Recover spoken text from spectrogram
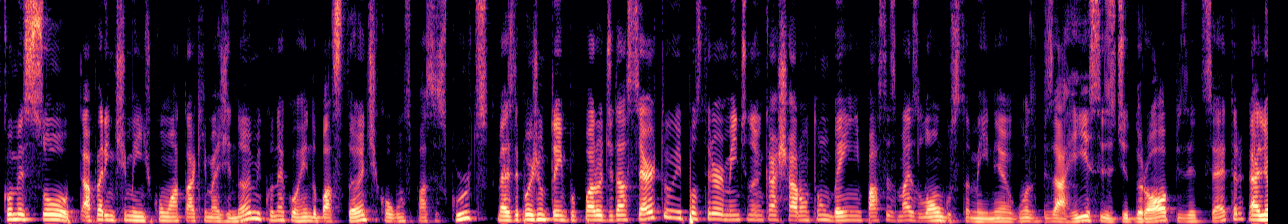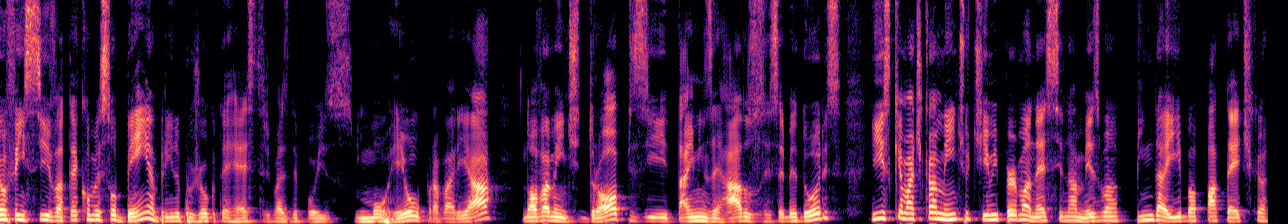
começou aparentemente com um ataque mais dinâmico, né, correndo bastante, com alguns passes curtos, mas depois de um tempo parou de dar certo e posteriormente não encaixaram tão bem em passes mais longos também, né, algumas bizarrices de drops, etc. A linha ofensiva até começou bem abrindo para o jogo terrestre, mas depois morreu para variar. Novamente drops e timings errados dos recebedores, e esquematicamente o time permanece na mesma pindaíba patética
